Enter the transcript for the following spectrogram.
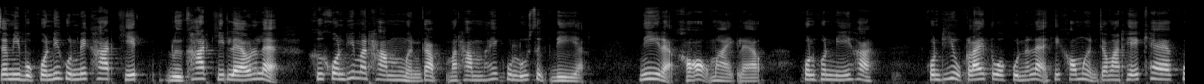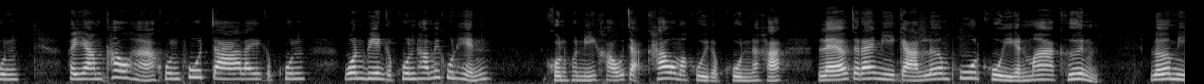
จะมีบุคคลที่คุณไม่คาดคิด หรือคาดคิดแล้วนั่นแหละ คือคนที่มาทำเหมือนกับมาทำให้คุณรู้สึกดีอะนี่แหละเขาออกมาอีกแล้ว คนคนนี้ค่ะ คนที่อยู่ใกล้ตัวคุณนั่นแหละที่เขาเหมือนจะมาเทคแคร์คุณพยายามเข้าหาคุณพูดจาอะไรกับคุณ วนเวียนกับคุณทำให้คุณเห็น คนคนนี้เขาจะเข้ามาคุยกับคุณนะคะ แล้วจะได้มีการเริ่มพูดคุยกันมากขึ้น เริ่มมี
